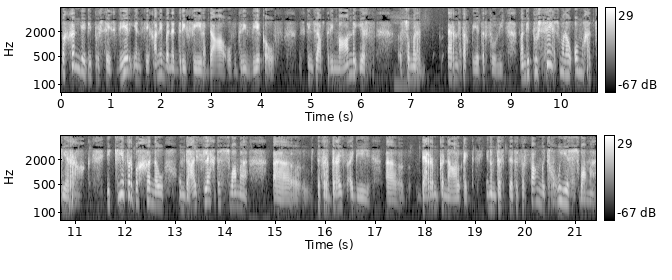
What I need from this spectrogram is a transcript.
begin jy die proses weer eens. Jy gaan nie binne 3, 4 dae of 3 weke of miskien selfs 3 maande eers sommer ernstig beter voel nie, want die proses moet nou omgekeer raak. Die kever begin nou om daai slegte swamme uh te verdryf uit die uh darmkanaal uit en om dit te, te vervang met goeie swamme.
